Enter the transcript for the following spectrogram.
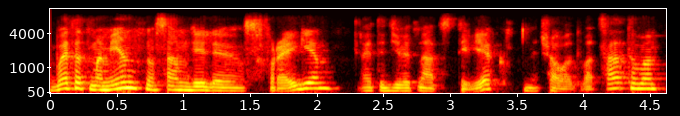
в этот момент, на самом деле, с Фрейге, это 19 век, начало 20-го,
